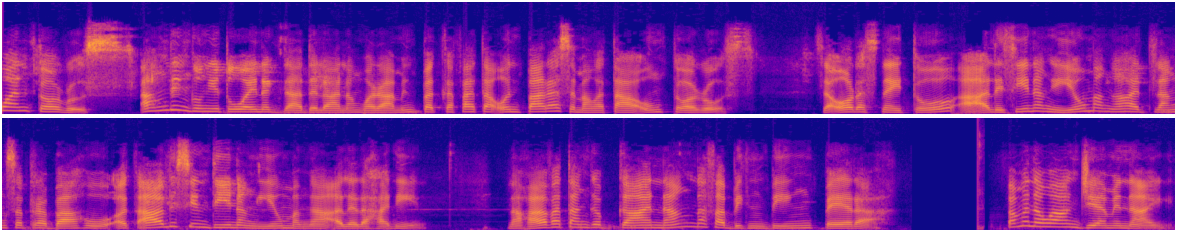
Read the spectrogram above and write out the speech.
1, Taurus. Ang linggong ito ay nagdadala ng maraming pagkakataon para sa mga taong Taurus. Sa oras na ito, aalisin ang iyong mga hadlang sa trabaho at aalisin din ang iyong mga alalahanin. Nakakatanggap ka ng nakabingbing pera. Pamanawa ang Gemini.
